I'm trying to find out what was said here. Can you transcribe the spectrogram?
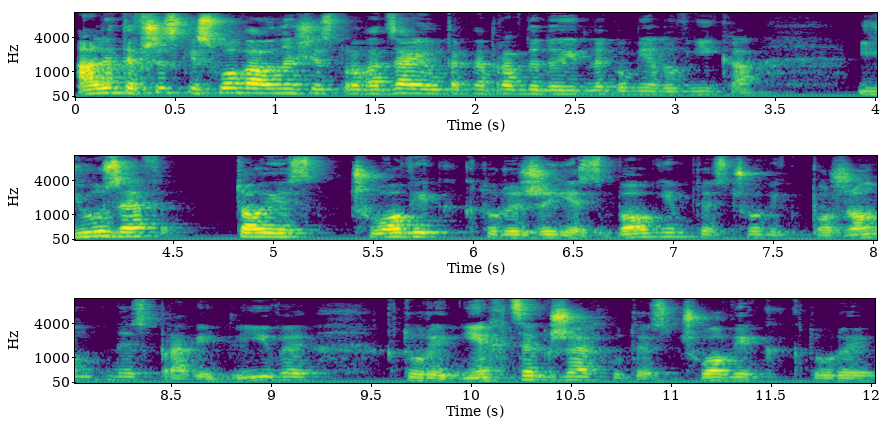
ale te wszystkie słowa, one się sprowadzają tak naprawdę do jednego mianownika – Józef to jest człowiek, który żyje z Bogiem, to jest człowiek porządny, sprawiedliwy, który nie chce grzechu, to jest człowiek, który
